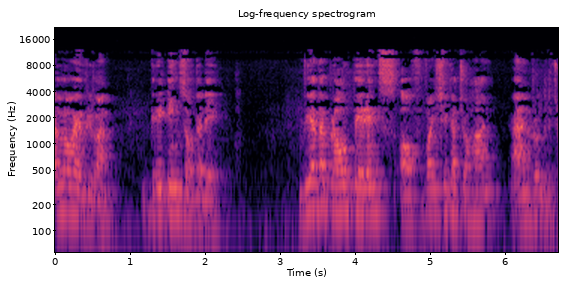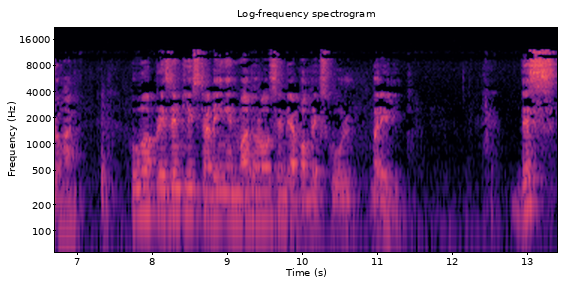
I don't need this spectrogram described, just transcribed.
Hello everyone. Greetings of the day. We are the proud parents of Vanshika Chauhan and Rudra Chauhan, who are presently studying in Madhavrao Scindia Public School, Bareilly. This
